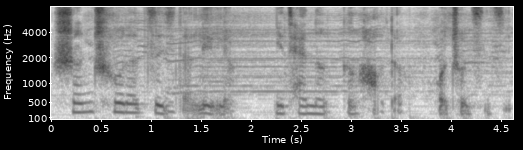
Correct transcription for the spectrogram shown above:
生出的自己的力量，你才能更好的活出自己。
